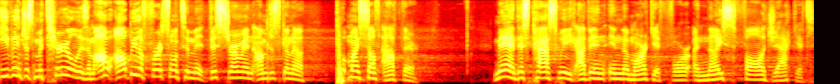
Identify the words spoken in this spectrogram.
even just materialism, I'll, I'll be the first one to admit this sermon, I'm just gonna put myself out there. Man, this past week I've been in the market for a nice fall jacket.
